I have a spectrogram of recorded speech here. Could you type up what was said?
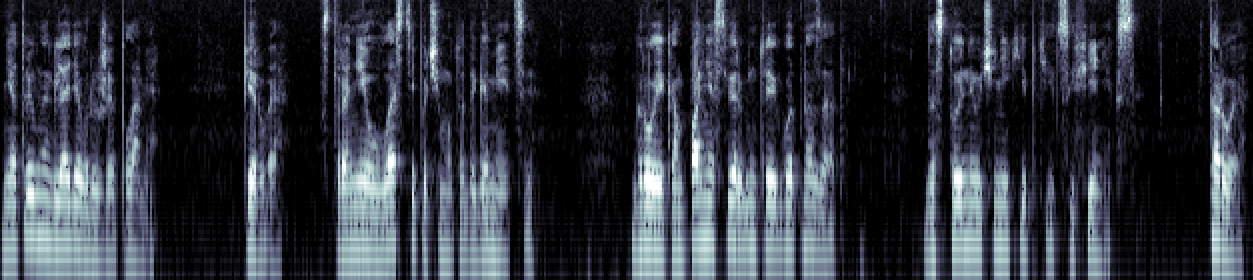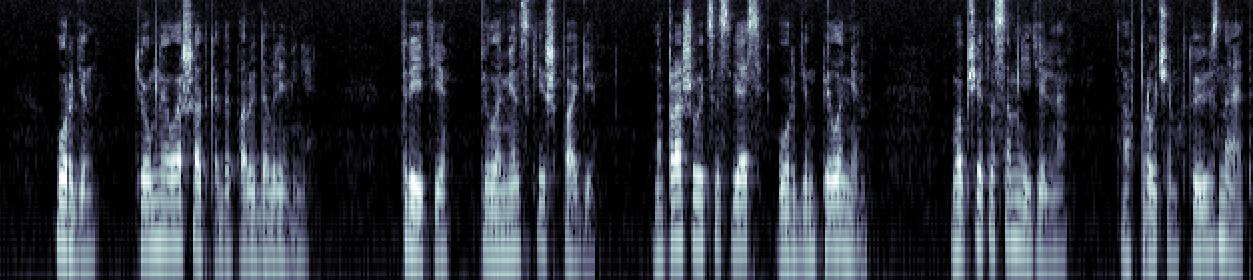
неотрывно глядя в рыжее пламя. Первое. В стране у власти почему-то догомейцы. Гро и компания, свергнутые год назад. Достойные ученики птицы Феникс. Второе. Орден. Темная лошадка до поры до времени. Третье. Пеломенские шпаги. Напрашивается связь Орден-Пеломен. Вообще-то сомнительно. А впрочем, кто их знает?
